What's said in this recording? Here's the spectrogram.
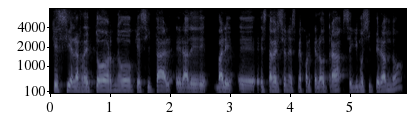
que si el retorno, que si tal, era de, vale, eh, esta versión es mejor que la otra, seguimos iterando,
